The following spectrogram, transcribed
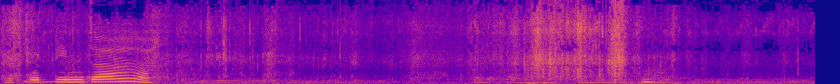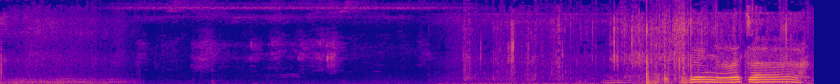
เห็ดบุดดินจ้าแดงนาจ้า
